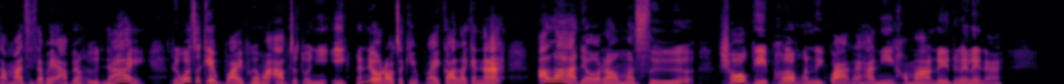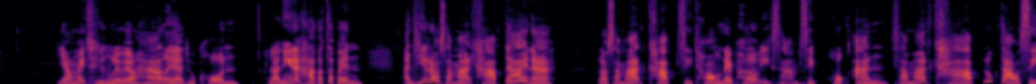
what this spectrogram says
สามารถที่จะไปอัพอย่างอื่นได้ หรือว่าจะเก็บไว้เพื่อมาอัพเจ้าตัวนี้อีกงั้นเดี๋ยวเราจะเก็บไว้ก่อนแล้วกันนะเอาล่ะ เดี๋ยวเรามาซื้อโชคดีเพิ่มกันดีกว่านะคะ นี่เขามาเรื่อยๆเลยนะ ยังไม่ถึงเลเวล 5 เลยอะทุกคน แล้วนี่นะคะก็จะเป็นอันที่เราสามารถคราฟได้นะ เราสามารถคับสีทองได้เพิ่มอีก 36 อัน สามารถคับลูกเต่าสี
